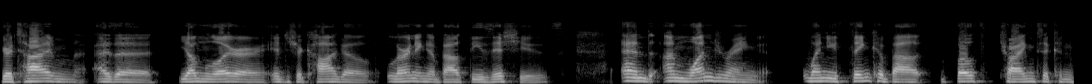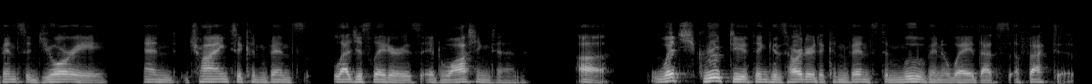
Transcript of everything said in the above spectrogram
your time as a young lawyer in Chicago, learning about these issues. And I'm wondering, when you think about both trying to convince a jury and trying to convince legislators in Washington, uh, which group do you think is harder to convince to move in a way that's effective?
